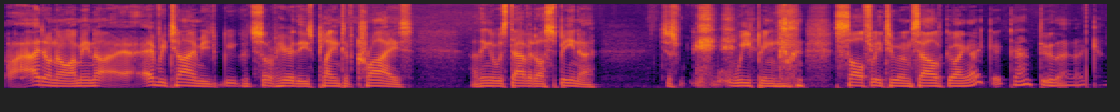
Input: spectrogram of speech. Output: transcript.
I don't know. I mean, every time you, you could sort of hear these plaintive cries. I think it was David Ospina just weeping softly to himself, going, "I can't do that. I can't.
